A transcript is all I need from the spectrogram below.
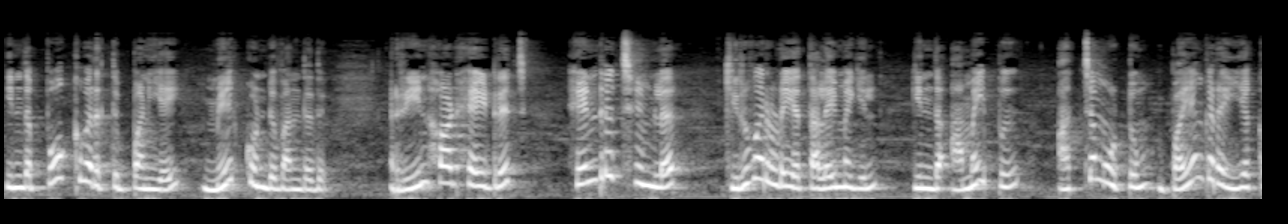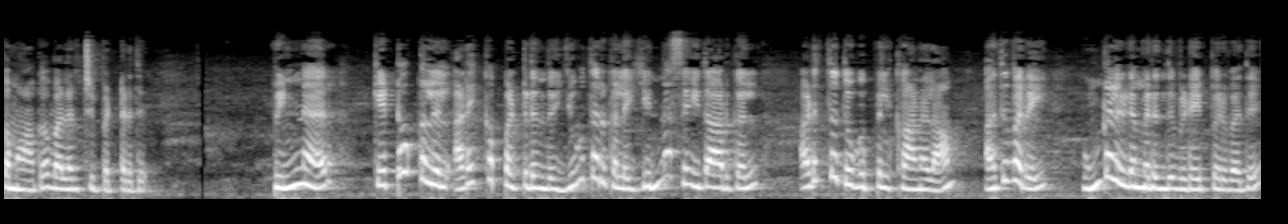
இந்த போக்குவரத்து பணியை மேற்கொண்டு வந்தது. ரீன்ஹார்ட் ஹெய்ட்ரிச் ஹென்ரிச் ஹிம்லர் இருவருடைய தலைமையில் இந்த அமைப்பு அச்சமூட்டும் பயங்கர இயக்கமாக வளர்ச்சி பெற்றது. பின்னர் கெட்டோக்களில் அடைக்கப்பட்டிருந்த யூதர்களை என்ன செய்தார்கள்? அடுத்த தொகுப்பில் காணலாம். அதுவரை உங்களிடமிருந்து விடைபெறுவது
